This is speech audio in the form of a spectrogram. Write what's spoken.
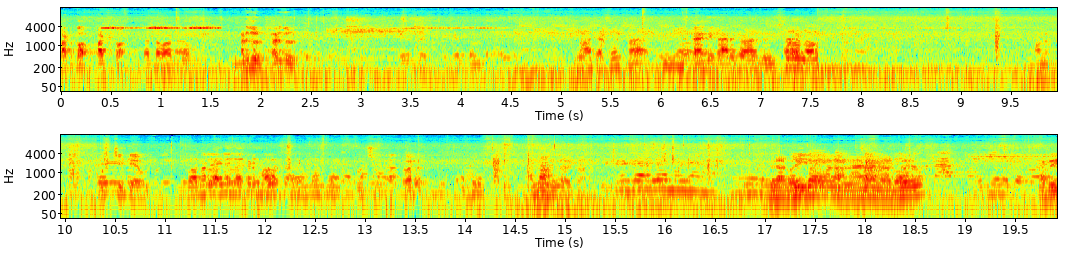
పట్టుకో పట్టుకో. పెద్ద పట్టుకో అడుగుడు అడుగుడు ఇట్లాంటి కార్యక్రమాలు తెలుసు. మనం కుర్చీ టేబుల్. కుర్చీ? లడ్డు కావాలా నాయన లడ్డు? అది.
